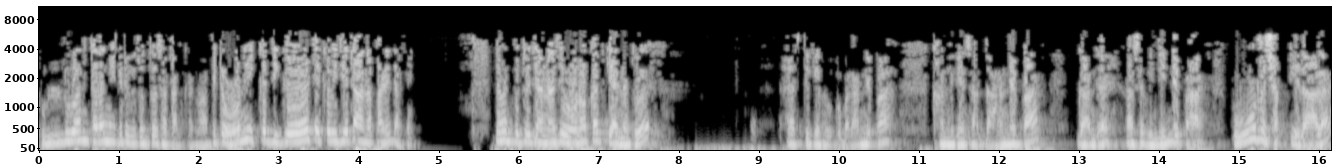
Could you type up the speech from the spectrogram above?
පුල්ලුවන් තරම් ඒකට විරුද්ධව සටන් කරනවා. අපිට ඕනේ එක දිගට එක විදිහට ආනපනෙ දකින්න. නමුත් බුද්ධ ඥානසේ ඕනක්වත් කියන්නේ නැතුව ඇස්තික රූප බලන්න එපා කන්දකින් ශබ්ද අහන්න එපා ගන්ධ රස විඳින්න එපා. පූර්ණ ශක්තිය දාලා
